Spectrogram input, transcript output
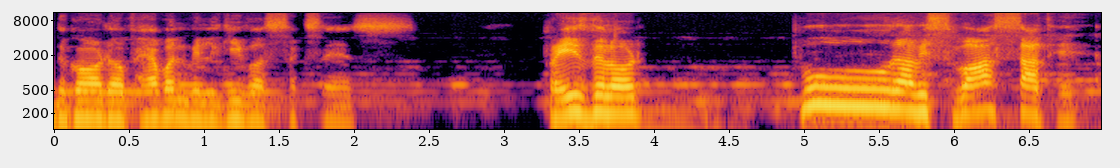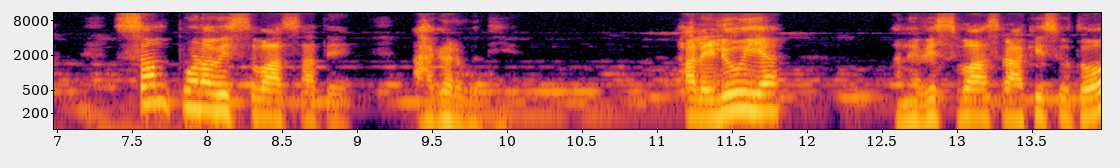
the God of heaven will give us success praise the Lord પૂરા વિશ્વાસ સાથે સંપૂર્ણ વિશ્વાસ સાથે આગળ વધીએ હાલેલુયા અને વિશ્વાસ રાખીશું તો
